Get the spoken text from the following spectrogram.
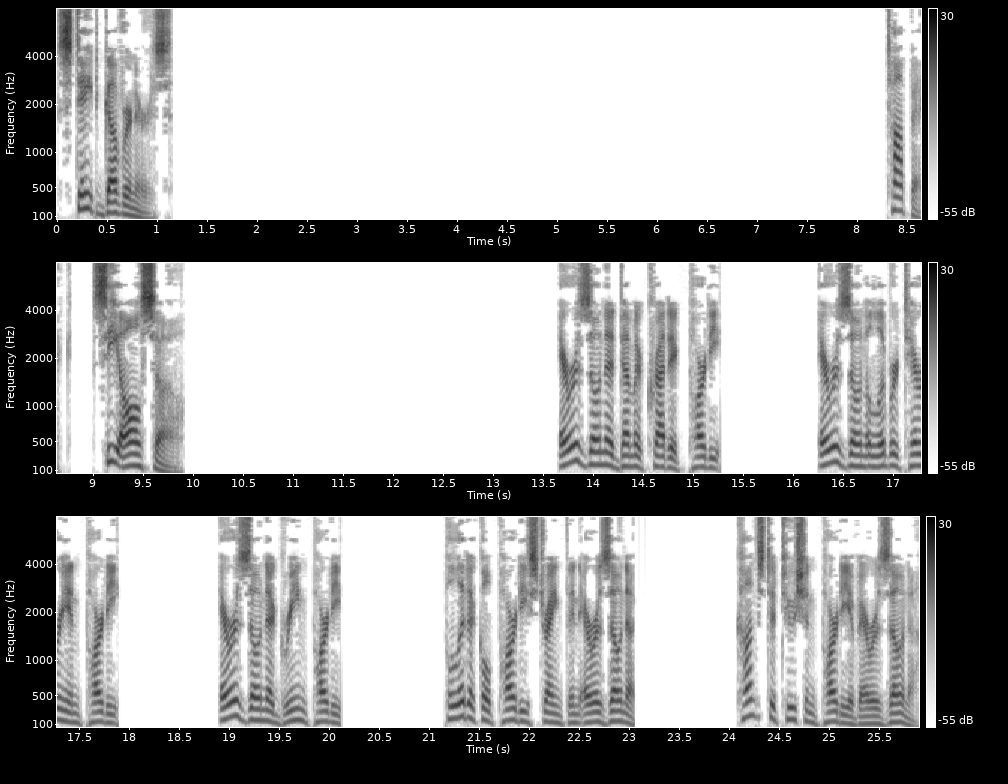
State governors. See also. Arizona Democratic Party. Arizona Libertarian Party. Arizona Green Party Political party strength in Arizona. Constitution Party of Arizona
